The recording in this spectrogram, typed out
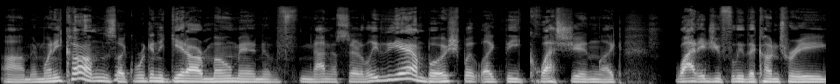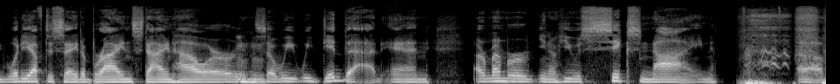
Um, and when he comes, like we're going to get our moment of not necessarily the ambush, but like the question, like, why did you flee the country? What do you have to say to Bryan Steinhauer? And Mhm. so we we did that, and I remember, you know, he was six nine, um,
